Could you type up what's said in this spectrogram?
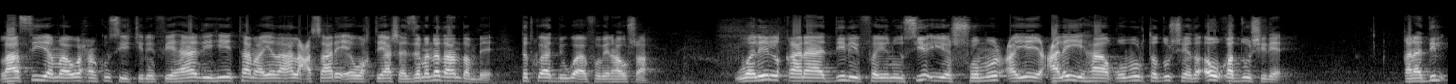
Laa siyamaa waxaan ku sii jirin fii haadihi tan ayada al casaari ee waqtiyaasha. Zamanadan dambe dadku aad bay ugu afoobeen hawshaa walilqanaadili faynuusyo iyo shumuuc ayay calayhaa qubuurta dusheeda awqaduu shideen. Qanaadil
